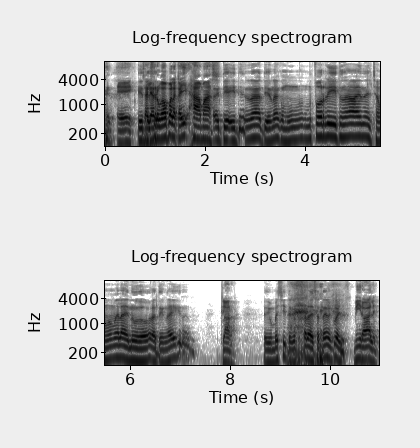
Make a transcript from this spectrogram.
Ey, Entonces- salí arrugado por la calle jamás. Y tiene una, tiene una, como un, un forrito, una vaina. El chamo me la desnudó. La tengo ahí. Claro. Le di un besito. ¿Qué pasa? La desaté en el cuello. Mira, vale.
